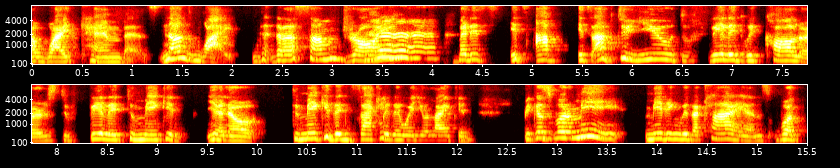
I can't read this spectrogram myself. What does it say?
a white canvas. Not white. There are some drawings but it's it's up it's up to you to fill it with colors to fill it to make it you know to make it exactly the way you like it. Because for me meeting with the clients what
